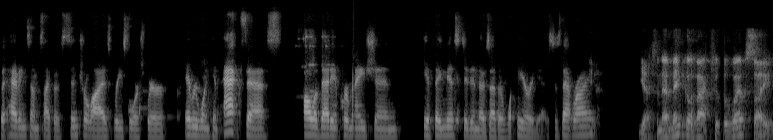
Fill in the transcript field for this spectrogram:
but having some type of centralized resource where everyone can access all of that information if they missed it in those other areas. Is that right? Yeah. Yes, and that may go back to the website.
